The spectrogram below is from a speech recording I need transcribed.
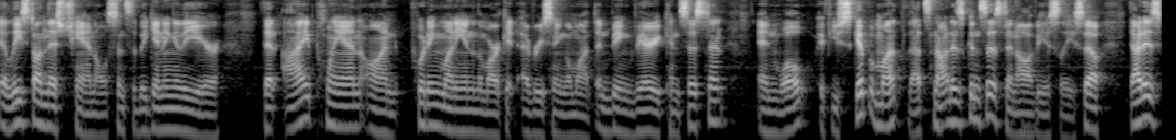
at least on this channel since the beginning of the year, that I plan on putting money into the market every single month and being very consistent. And well, if you skip a month, that's not as consistent, obviously. So that is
